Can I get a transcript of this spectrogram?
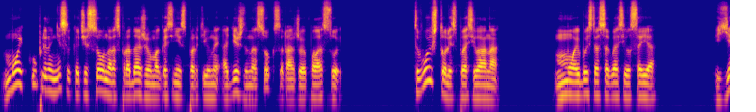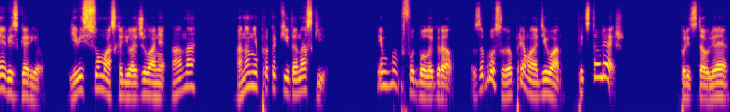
мой купленный несколько часов на распродаже в магазине спортивной одежды носок с оранжевой полосой. «Твой, что ли?» – спросила она. «Мой», – быстро согласился я. Я весь горел. Я весь с ума сходил от желания, а она она мне про какие-то носки. Им Буб в футбол играл. Забросил его прямо на диван. Представляешь? Представляю.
